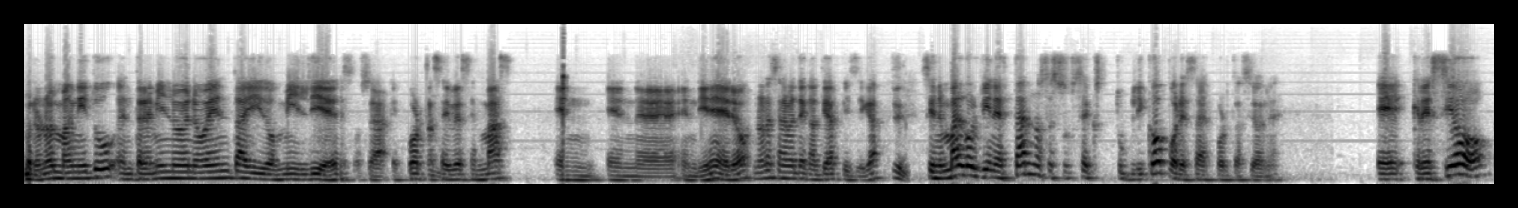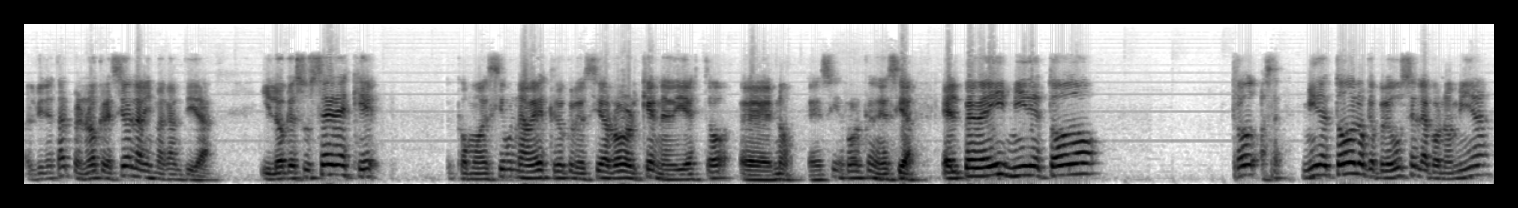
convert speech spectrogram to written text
pero no en magnitud, entre 1990 y 2010. O sea, exporta seis veces más en, eh, dinero, no necesariamente en cantidad física. Sin embargo, el bienestar no se sextuplicó por esas exportaciones. Eh, creció el bienestar, pero no creció en la misma cantidad. Y lo que sucede es que como decía una vez, creo que lo decía Robert Kennedy, esto, eh, no, eh, sí, Robert Kennedy decía, el PBI mide todo, todo o sea, mide todo lo que produce la economía,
